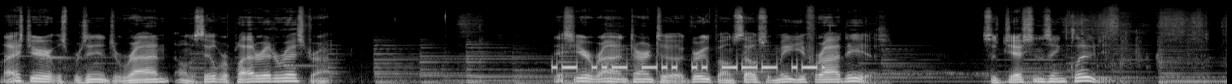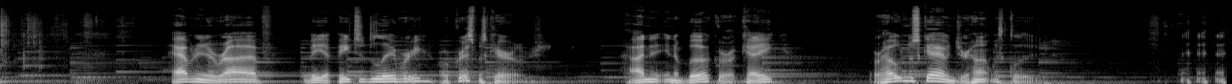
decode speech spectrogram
Last year it was presented to Ryan on a silver platter at a restaurant. This year Ryan turned to a group on social media for ideas. Suggestions included having it arrive via pizza delivery or Christmas carolers, hiding it in a book or a cake, or holding a scavenger hunt with clues.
